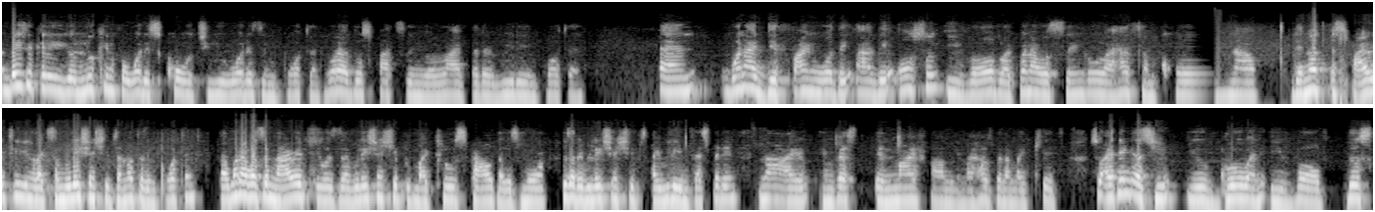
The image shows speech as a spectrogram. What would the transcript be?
And basically, you're looking for what is core to you, what is important, what are those parts in your life that are really important. And when I define what they are, they also evolve. Like when I was single, I had some core. Now, they're not as priority. You know, like some relationships are not as important. That when I wasn't married, it was a relationship with my close spouse that was more. Those are the relationships I really invested in. Now I invest in my family, my husband, and my kids. So I think as you you grow and evolve, those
